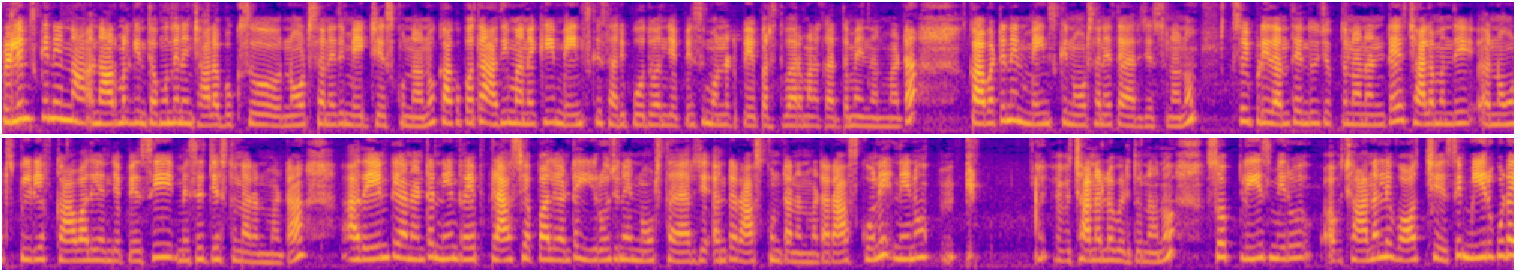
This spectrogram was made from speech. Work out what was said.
ప్రిలిమ్స్కి నేను నార్మల్గా ఇంతకుముందు నేను చాలా బుక్స్ నోట్స్ అనేది మేక్ చేసుకున్నాను. కాకపోతే అది మనకి మెయిన్స్కి సరిపోదు అని చెప్పేసి మొన్నటి పేపర్స్ ద్వారా మనకు అర్థమైందనమాట కాబట్టి నేను మెయిన్స్కి నోట్స్ అనేది తయారు చేస్తున్నాను. సో ఇప్పుడు ఇదంతా ఎందుకు చెప్తున్నానంటే చాలా మంది నోట్స్ uh, పీడిఎఫ్ కావాలి అని చెప్పేసి మెసేజ్ చేస్తున్నారనమాట అదేంటి అని అంటే నేను రేపు క్లాస్ చెప్పాలి అంటే ఈ రోజు నేను నోట్స్ తయారు చే అంటే రాసుకుంటాను అనమాట రాసుకొని నేను ఛానల్లో పెడుతున్నాను. సో ప్లీజ్ మీరు ఛానల్ని వాచ్ చేసి మీరు కూడా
